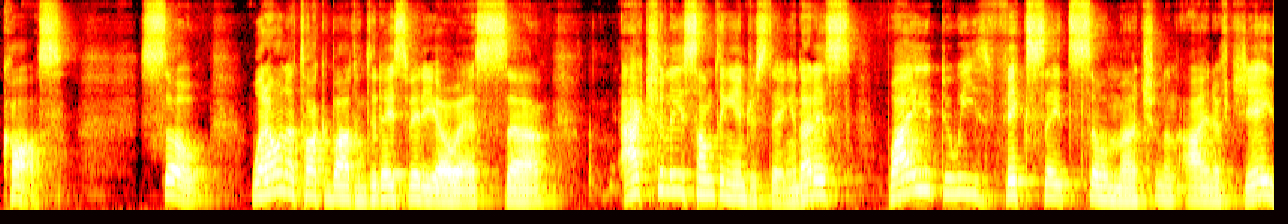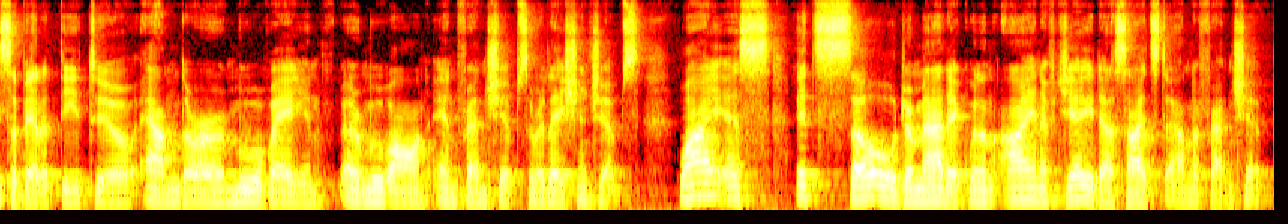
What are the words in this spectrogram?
cause. So what I want to talk about in today's video is uh, actually something interesting and that is why do we fixate so much on an INFJ's ability to end or move away in, or move on in friendships or relationships? Why is it so dramatic when an INFJ decides to end a friendship?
